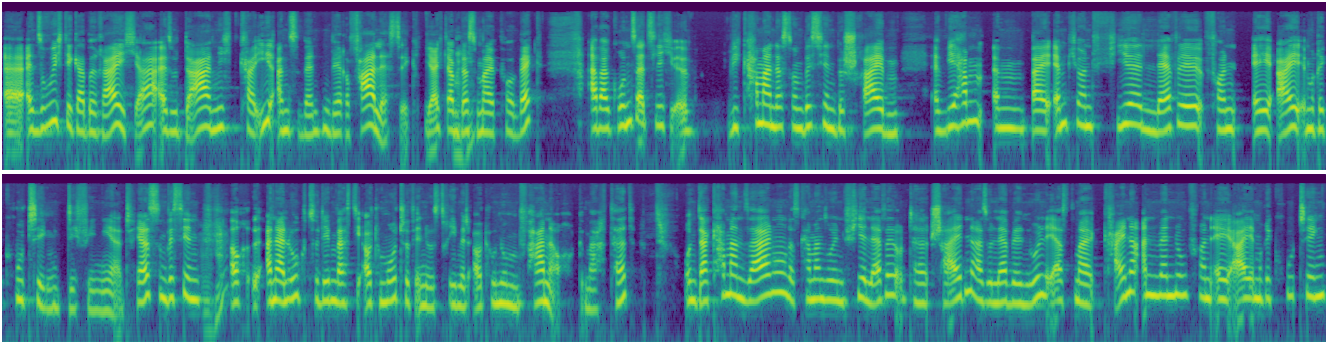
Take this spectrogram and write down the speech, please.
ein so wichtiger Bereich, ja. Also da nicht KI anzuwenden, wäre fahrlässig. Ja, ich glaube, mhm. das mal vorweg. Aber grundsätzlich wie kann man das so ein bisschen beschreiben? Äh, wir haben ähm, bei Ampion vier Level von AI im Recruiting definiert. Ja, das ist ein bisschen mhm. auch analog zu dem, was die Automotive-Industrie mit autonomen Fahren auch gemacht hat. Und da kann man sagen, das kann man so in vier Level unterscheiden. Also Level 0 erstmal keine Anwendung von AI im Recruiting.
